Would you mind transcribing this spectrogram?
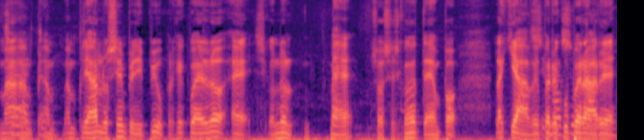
ma, certo. am, ampliarlo sempre di più, perché quello è, secondo me, non so se secondo te è un po' la chiave sì, per recuperare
